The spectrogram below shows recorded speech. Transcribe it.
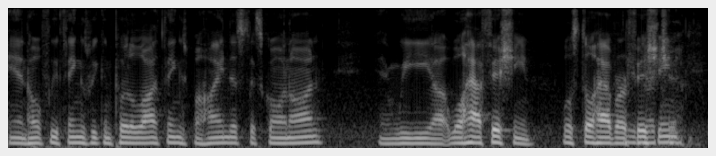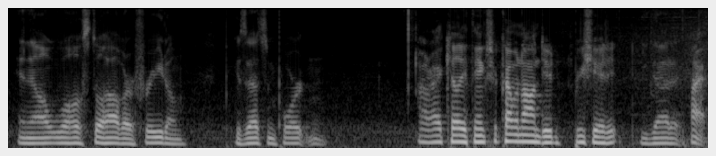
and hopefully things we can put a lot of things behind us that's going on, and we uh, we'll have fishing. We'll still have our You fishing, betcha. and we'll still have our freedom because that's important. All right, Kelly. Thanks for coming on, dude. Appreciate it. You got it. All right.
